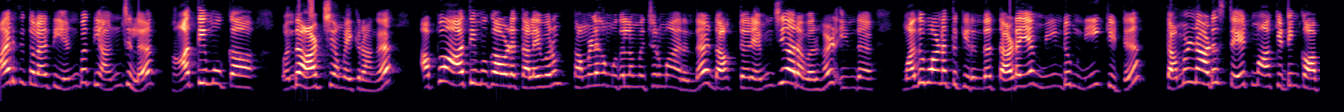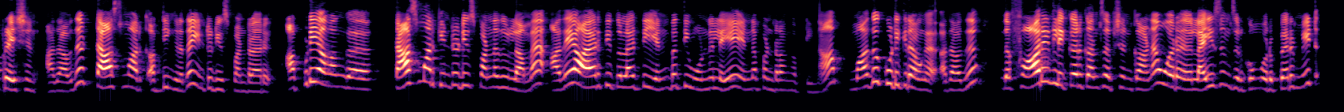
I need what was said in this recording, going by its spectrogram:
ஆயிரத்தி தொள்ளாயிரத்தி எண்பத்தி அஞ்சுல அதிமுக வந்து ஆட்சி அமைக்கிறாங்க. அப்போ அதிமுகவோட தலைவரும் தமிழக முதலமைச்சருமா இருந்த டாக்டர் எம்ஜிஆர் அவர்கள் இந்த மதுபானத்துக்கு இருந்த தடையை மீண்டும் நீக்கிட்டு தமிழ்நாடு ஸ்டேட் மார்க்கெட்டிங் கார்ப்பரேஷன் அதாவது டாஸ்மார்க் அப்படிங்கிறத இன்ட்ரடியூஸ் பண்றாரு. அப்படி அவங்க டாஸ்மார்க் இன்ட்ரடியூஸ் பண்ணதும் இல்லாம அதே ஆயிரத்தி தொள்ளாயிரத்தி எண்பத்தி ஒன்னுலயே என்ன பண்றாங்க அப்படின்னா மது குடிக்கிறவங்க அதாவது இந்த ஃபாரின் லிக்கர் கன்செப்ஷனுக்கான ஒரு லைசன்ஸ் இருக்கும் ஒரு பெர்மிட்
